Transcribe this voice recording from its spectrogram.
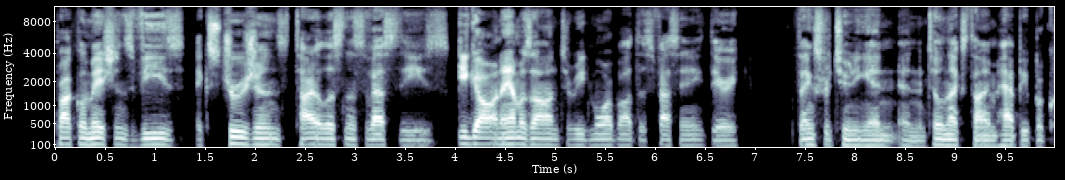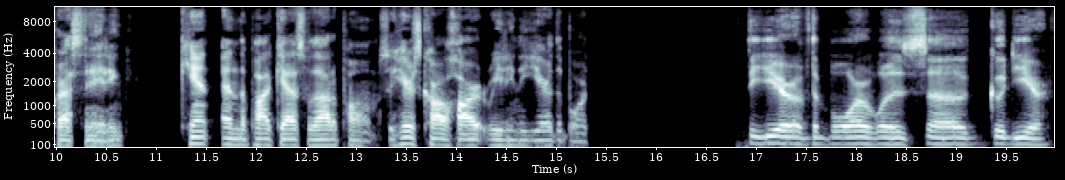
Proclamations V's, Extrusions, Tirelessness Vestes, Ego on Amazon to read more about this fascinating theory. Thanks for tuning in, and until next time, happy procrastinating. Can't end the podcast without a poem. So here's Carl Hart reading The Year of the Boar the year of the boar was a good year.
